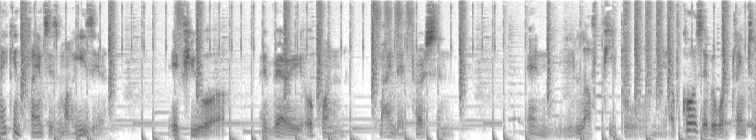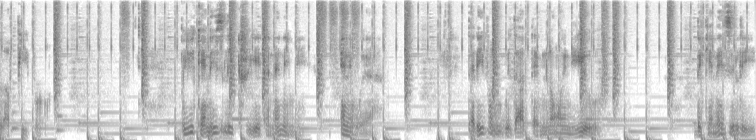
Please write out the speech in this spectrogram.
making friends is more easier if you are a very open minded person and you love people. Of course, everyone claims to love people, but you can easily create an enemy anywhere that even without them knowing you, they can easily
